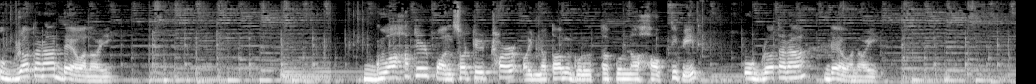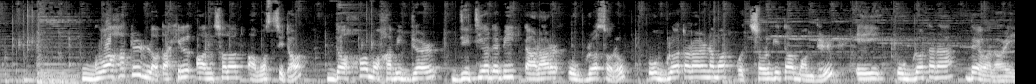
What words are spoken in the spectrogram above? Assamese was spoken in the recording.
উগ্ৰতাৰা দেৱালয়। গুৱাহাটীৰ পঞ্চতীৰ্থৰ অন্যতম গুৰুত্বপূৰ্ণ শক্তিপীঠ উগ্ৰতাৰা দেৱালয়। গুৱাহাটীৰ লতাশিল অঞ্চলত অৱস্থিত দশ মহাবিদ্যাৰ দ্বিতীয় দেৱী তাৰাৰ উগ্ৰস্বৰূপ উগ্ৰতাৰাৰ নামত উৎসৰ্গিত মন্দিৰ এই উগ্ৰতাৰা দেৱালয়।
